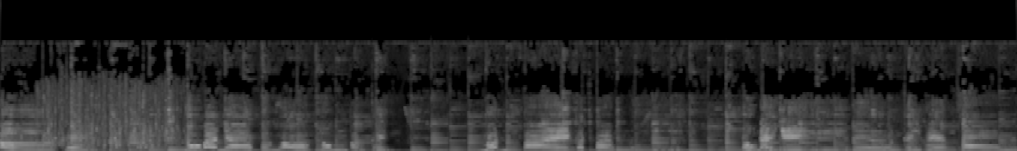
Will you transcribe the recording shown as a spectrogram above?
từ khi vua ba nhà tương ngộ chung tứ kỳ, mến tài kết bạn. Đâu nể gì điên cái hèn sang.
